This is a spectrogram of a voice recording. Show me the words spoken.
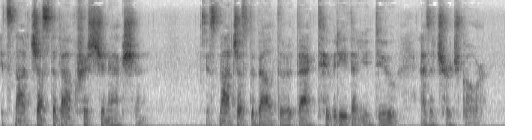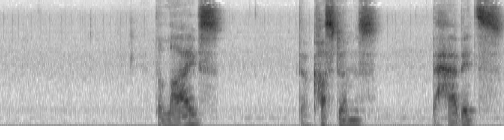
It's not just about Christian action. It's not just about the, the activity that you do as a churchgoer the lives, the customs, the habits,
